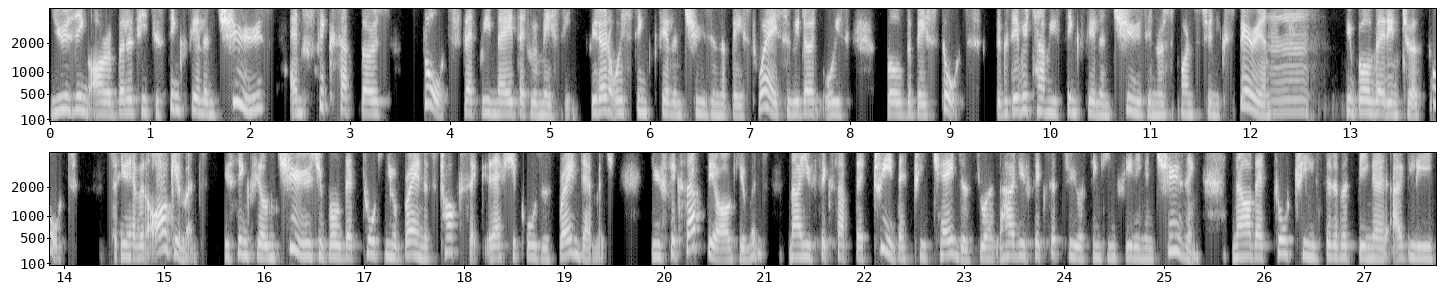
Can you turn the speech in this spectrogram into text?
using our ability to think, feel, and choose and fix up those thoughts that we made that were messy. We don't always think, feel, and choose in the best way. So we don't always build the best thoughts because every time you think, feel, and choose in response to an experience, mm. you build that into a thought. So you have an argument. You think, feel, and choose. You build that thought in your brain. It's toxic. It actually causes brain damage. You fix up the argument. Now you fix up that tree. That tree changes. How do you fix it? Through your thinking, feeling, and choosing. Now that thought tree, instead of it being an ugly,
